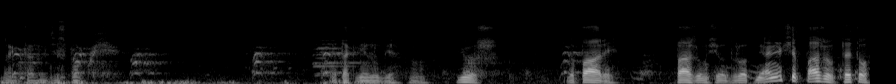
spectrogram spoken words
Daj to ludzie spokój. Ja tak nie lubię. No, już, do pary. Parzą się odwrotnie, a niech się parzą, te to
